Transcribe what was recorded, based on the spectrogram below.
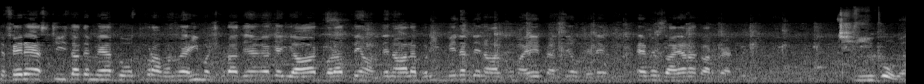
ਤੇ ਫਿਰ ਇਸ ਚੀਜ਼ ਦਾ ਤੇ ਮੈਂ ਦੋਸਤ ਭਰਾਵਾਂ ਨੂੰ ਇਹੀ ਮਸ਼ਵਰਾ ਦਿਆਂਗਾ ਕਿ ਯਾਰ ਬੜਾ ਧਿਆਨ ਦੇ ਨਾਲ ਹੈ ਬੜੀ ਮਿਹਨਤ ਦੇ ਨਾਲ ਕਮਾਏ ਪੈਸੇ ਹੁੰਦੇ ਨੇ ਐਵੇਂ ਜ਼ਾਇਆ ਨਾ ਕਰ ਬੈਠ ਠੀਕ ਹੋ ਗਿਆ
